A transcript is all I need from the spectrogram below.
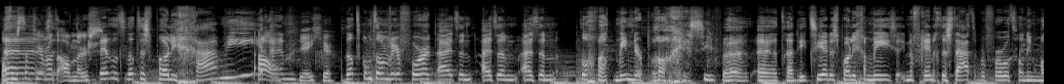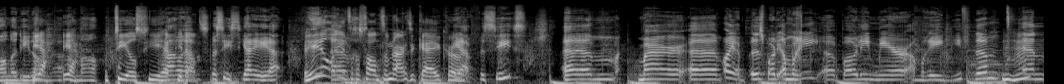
Of is dat Eh, weer wat anders? Dat, dat is polygamie. Oh, en jeetje. dat komt dan weer voort uit een, uit een, uit een toch wat minder progressieve eh, traditie. Dus polygamie in de Verenigde Staten bijvoorbeeld van die mannen die dan Ja, eh, ja. allemaal... op TLC heb je allemaal- dat. Precies, ja, ja, ja. Heel Ehm, interessant om naar te kijken. Ja, precies. Ehm, maar, oh ja, dus polyamorie, poly, meer amorie, liefde. Mhm. En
